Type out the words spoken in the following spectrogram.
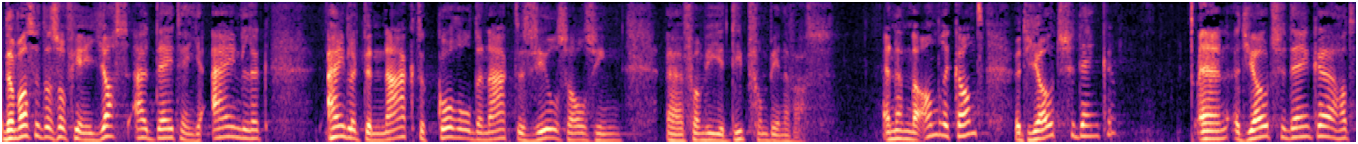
Dan was het alsof je een jas uitdeed en je eindelijk, eindelijk de naakte korrel, de naakte ziel zal zien uh, van wie je diep van binnen was. En aan de andere kant het Joodse denken. En het Joodse denken had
